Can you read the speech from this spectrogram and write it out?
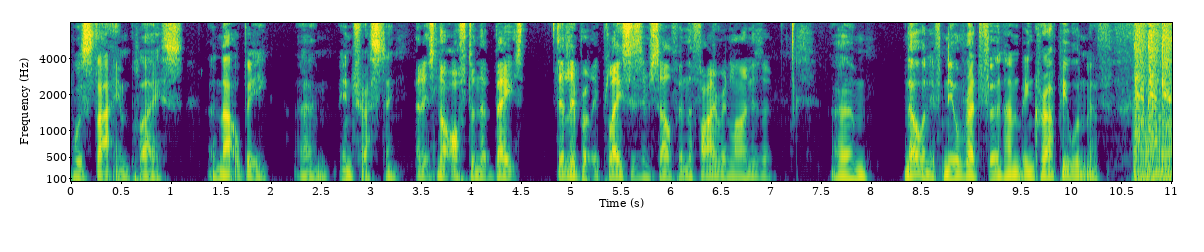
was that in place? And that'll be um, interesting. And it's not often that Bates deliberately places himself in the firing line, is it? Um, no, and if Neil Redfearn hadn't been crap, he wouldn't have.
